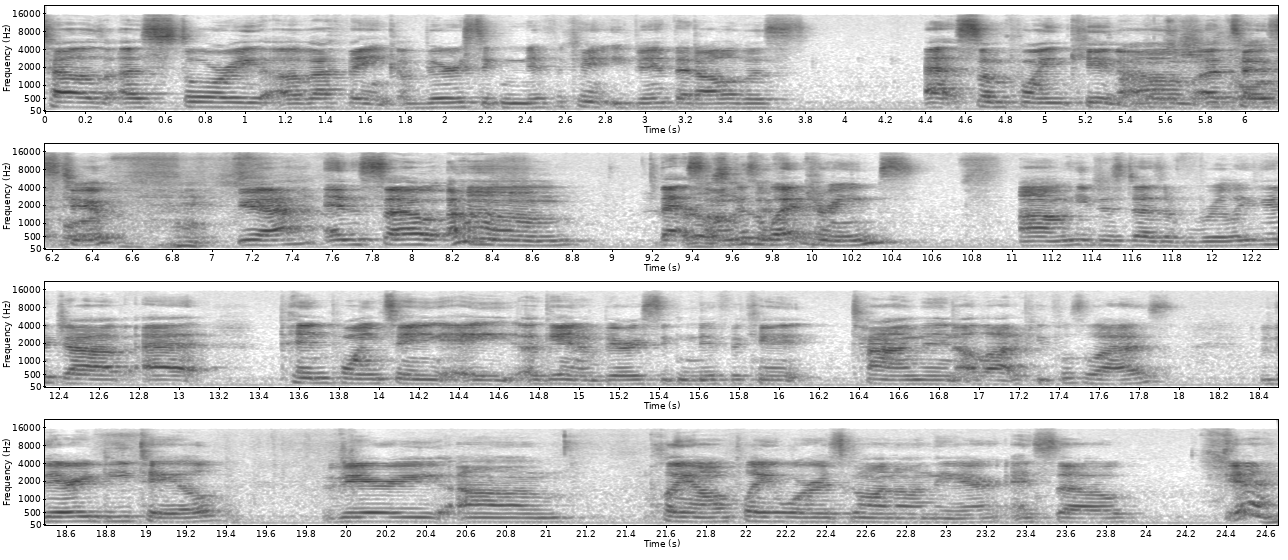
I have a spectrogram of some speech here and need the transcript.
tells a story of I think a very significant event that all of us at some point can um, attest to. yeah, and so um, that Real song is "Wet. Dreams." Um, he just does a really good job at pinpointing a again a very significant time in a lot of people's lives. Very detailed, very um, play on play words going on there, and so yeah,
